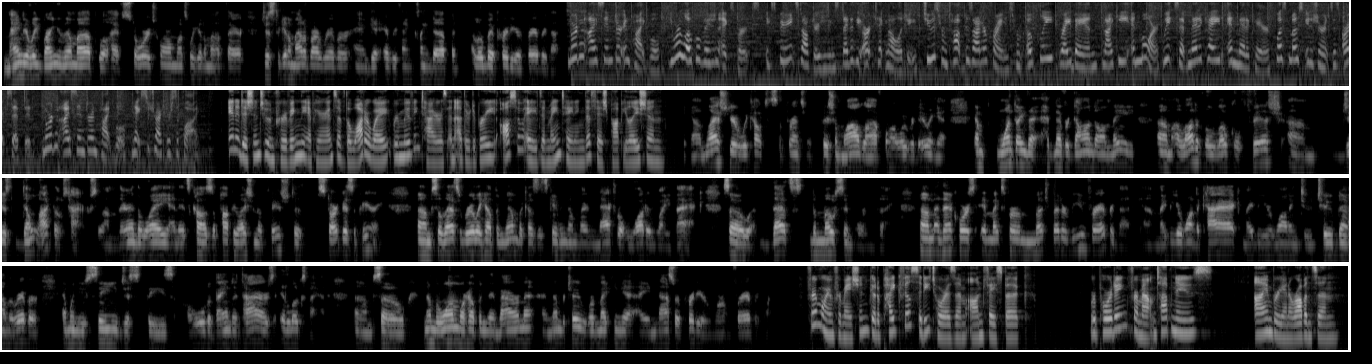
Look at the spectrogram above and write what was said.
manually bringing them up. We'll have storage for them once we get them up there, just to get them out of our river and get everything cleaned up and a little bit prettier for everybody. Norton Eye Center in Pikeville, your local vision experts. Experienced doctors using state-of-the-art technology. Choose from top designer frames from Oakley, Ray-Ban, Nike, and more. We accept Medicaid and Medicare, plus most insurances are accepted. Norton Eye Center in Pikeville, next to Tractor Supply. In addition to improving the appearance of the waterway, removing tires and other debris also aids in maintaining the fish population. Um, last year, we talked to some friends from Fish and Wildlife while we were doing it. And one thing that had never dawned on me um, a lot of the local fish um, just don't like those tires. Um, they're in the way, and it's caused the population of fish to start disappearing. Um, so that's really helping them because it's giving them their natural waterway back. So that's the most important thing. Um, and then, of course, it makes for a much better view for everybody. Um, maybe you're wanting to kayak, maybe you're wanting to tube down the river. And when you see just these old abandoned tires, it looks bad. Um, so, number one, we're helping the environment. And number two, we're making it a nicer, prettier world for everyone. For more information, go to Pikeville City Tourism on Facebook. Reporting for Mountaintop News, I'm Brianna Robinson.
